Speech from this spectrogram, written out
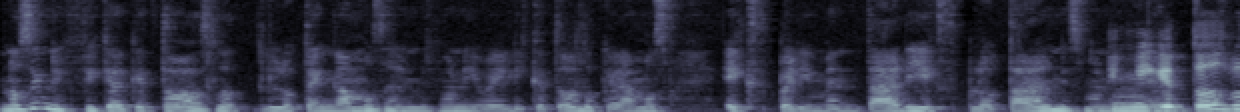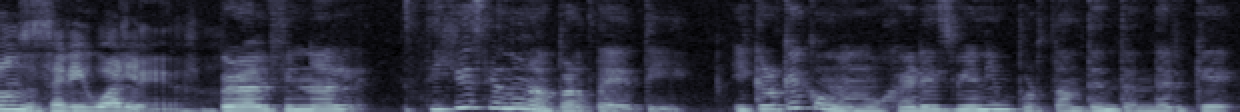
No significa que todos lo, lo, tengamos en el mismo nivel y que todos lo queramos experimentar y explotar al mismo nivel. Y ni que todos vamos a ser iguales. Pero al final sigue siendo una parte de ti. Y creo que como mujer es bien importante entender que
